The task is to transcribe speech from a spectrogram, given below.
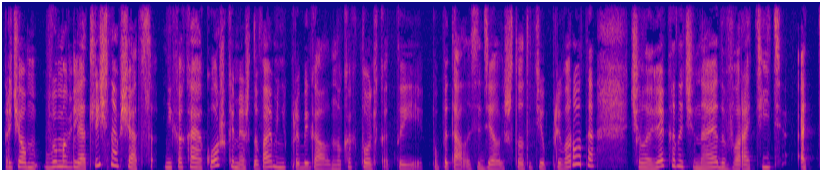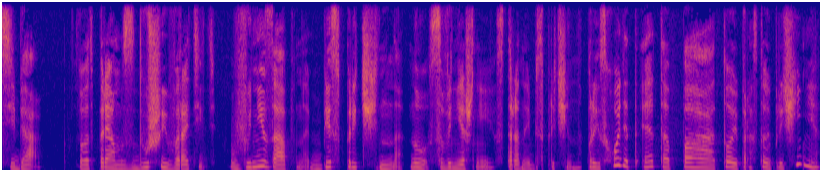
Причем вы могли отлично общаться, никакая кошка между вами не пробегала, но как только ты попыталась сделать что-то типа приворота, человека начинает воротить от тебя. Вот прям с души воротить внезапно, беспричинно, ну, с внешней стороны беспричинно. Происходит это по той простой причине,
